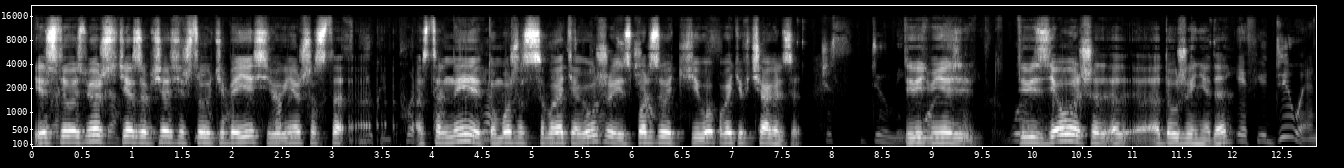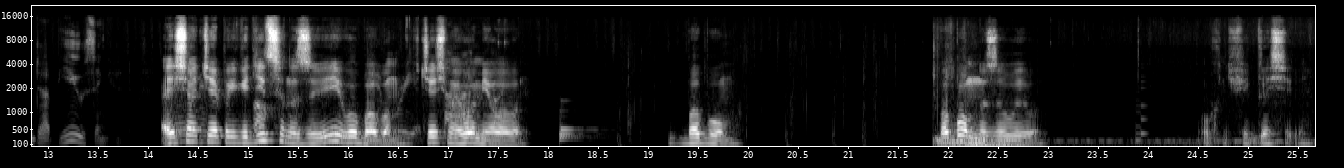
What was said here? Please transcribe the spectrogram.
Если возьмешь те запчасти, что у тебя есть, и вернешь оста остальные, то можно собрать оружие и использовать его против Чарльза. Ты ведь мне... Ты ведь сделаешь одолжение, да? А если он тебе пригодится, назови его Бобом, в честь моего милого. Бобом. Бобом назову его. Ух, нифига себе.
